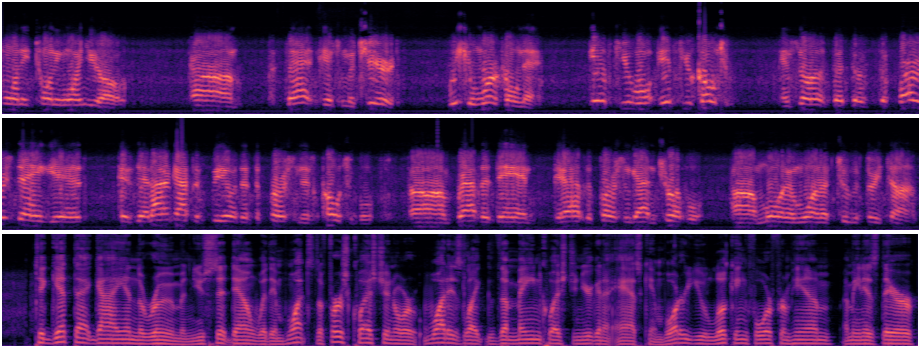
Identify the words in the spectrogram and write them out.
20, 21 year old, um, that is maturity we can work on that if you want, if you coach them. And so the, the the first thing is is that I got to feel that the person is coachable um, rather than to have the person got in trouble uh, more than one or two or three times. To get that guy in the room and you sit down with him, what's the first question or what is like the main question you're going to ask him? What are you looking for from him? I mean, is there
